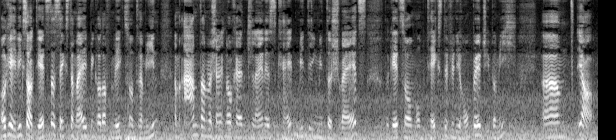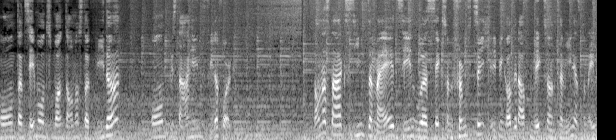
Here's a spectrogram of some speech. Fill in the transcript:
Okay, wie gesagt, jetzt der 6. Mai, ich bin gerade auf dem Weg zu einem Termin. Am Abend dann wahrscheinlich noch ein kleines Skype-Meeting mit der Schweiz. Da geht es um, um Texte für die Homepage über mich. Ähm, ja, und dann sehen wir uns morgen Donnerstag wieder und bis dahin viel Erfolg. Donnerstag, 7. Mai, 10.56 Uhr. Ich bin gerade wieder auf dem Weg zu einem Termin, jetzt um 11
